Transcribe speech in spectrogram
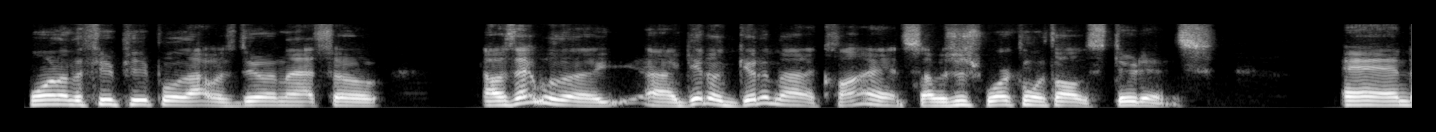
one of the few people that was doing that. So I was able to uh, get a good amount of clients. I was just working with all the students. And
